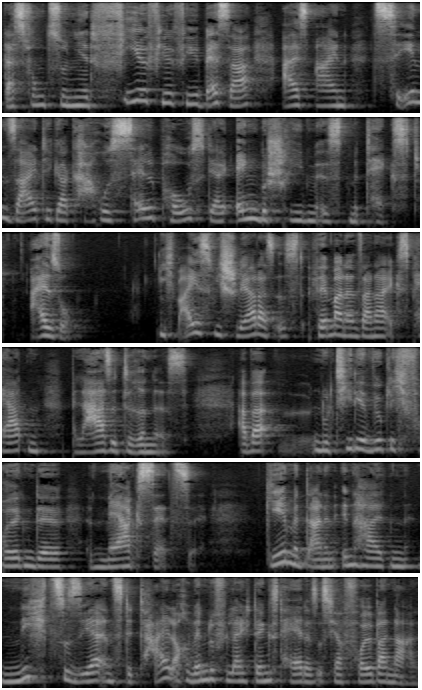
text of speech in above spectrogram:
das funktioniert viel, viel, viel besser als ein zehnseitiger Karussellpost, der eng beschrieben ist mit Text. Also, ich weiß, wie schwer das ist, wenn man in seiner Expertenblase drin ist. Aber notiere dir wirklich folgende Merksätze. Geh mit deinen Inhalten nicht zu sehr ins Detail, auch wenn du vielleicht denkst, hä, das ist ja voll banal.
